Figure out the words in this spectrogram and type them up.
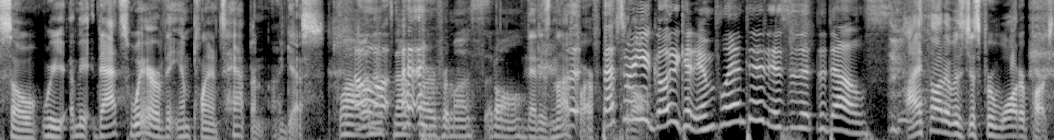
So we, I mean, that's where the implants happen, I guess. Wow, Oh, and that's not oh. far from us at all. That is not uh, far from That's us at where you all. go to get implanted. Is the, the Dells? I thought it was just for water parks.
